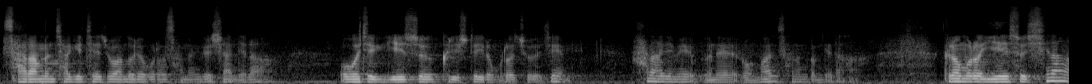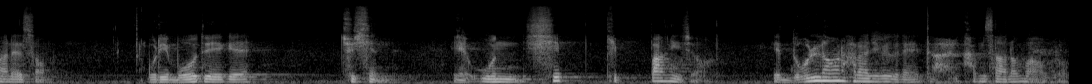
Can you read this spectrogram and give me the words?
사람은 자기 재주와 노력으로 사는 것이 아니라 오직 예수 그리스도 이름으로 주어진 하나님의 은혜로만 사는 겁니다. 그러므로 예수 신앙 안에서 우리 모두에게 주신 예, 운십 기빵이죠. 예, 놀라운 하나님의 은혜에 늘 감사하는 마음으로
